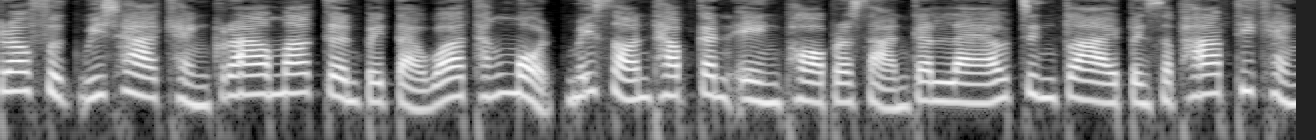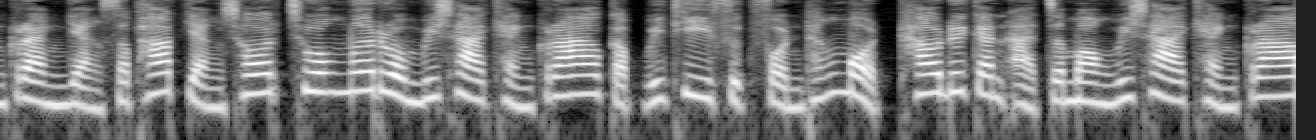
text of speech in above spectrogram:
เราฝึกวิชาแข็งกร้าวมากเกินไปแต่ว่าทั้งหมดไม่ซ้อนทับกันเองพอประสานกันแล้ว จึงกลายเป็นสภาพที่แข็งแกร่งอย่างสภาพอย่างโชดช่วงเมื่อรวมวิชาแข็งกร้าวกับวิธีฝึกฝนทั้งหมดเข้าด้วยกันอาจจะมองวิชาแข็งกร้าว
